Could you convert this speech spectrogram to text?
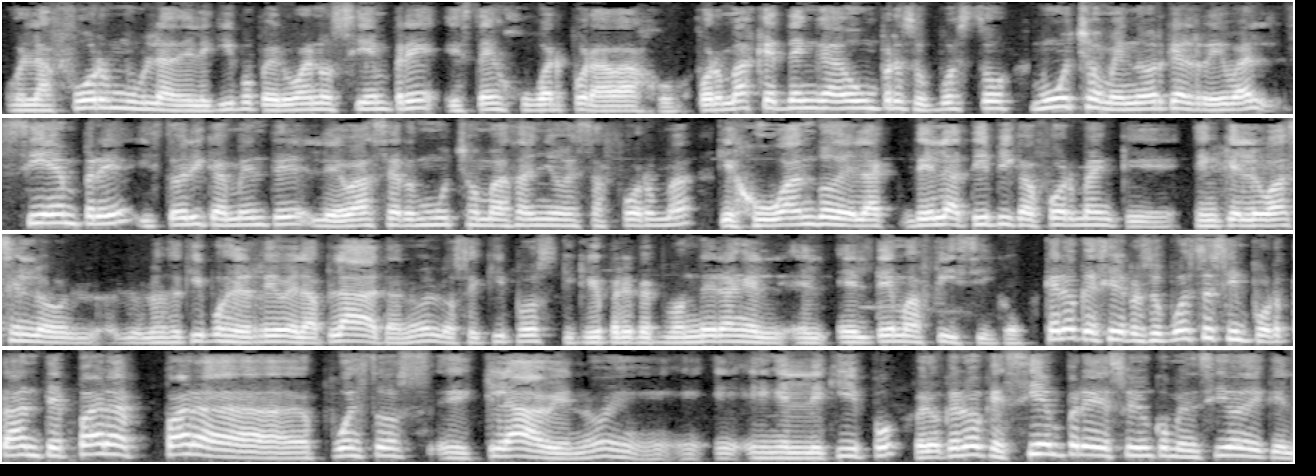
o la fórmula del equipo peruano siempre está en jugar por abajo. Por más que tenga un presupuesto mucho menor que el rival, siempre, históricamente, le va a hacer mucho más daño de esa forma que jugando de la, de la típica forma en que, en que lo hacen los equipos del Río de la Plata, ¿no? Los equipos que, que preponderan el, el, tema físico. Creo que sí, el presupuesto es importante para, para puestos eh, clave, ¿no? En, en, el equipo, pero creo que siempre soy un convencido de que,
